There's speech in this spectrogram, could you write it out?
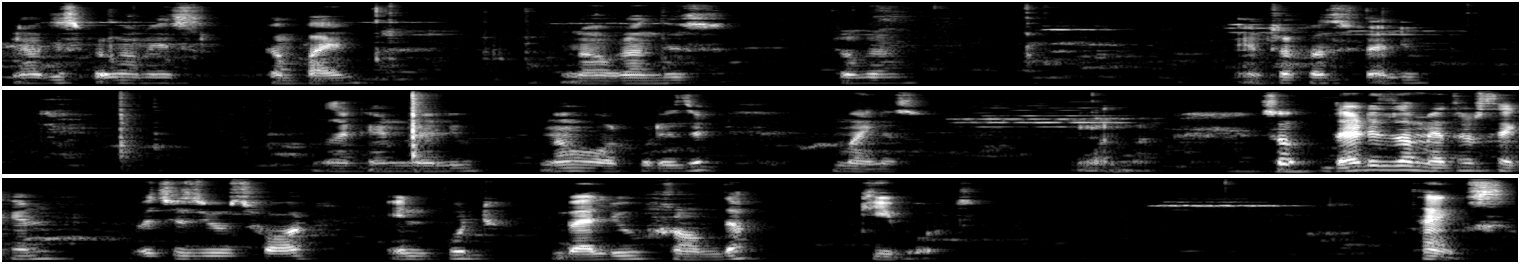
now this program is compiled now run this program enter first value second value. Now output is it minus 1 1 so that is the method second which is used for input value from the keyboard. Thanks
